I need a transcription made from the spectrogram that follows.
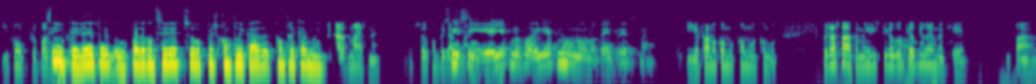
e com o propósito. Sim, porque a ideia, o que pode acontecer é a pessoa depois complicar, complicar muito. Complicar demais, né? Pessoa complicar sim, demais. sim, e aí é que não, aí é que não, não, não tem interesse, não é? Sim. E a forma como. como, como... Pois já está, também existe aquele, aquele dilema que é. Pá,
